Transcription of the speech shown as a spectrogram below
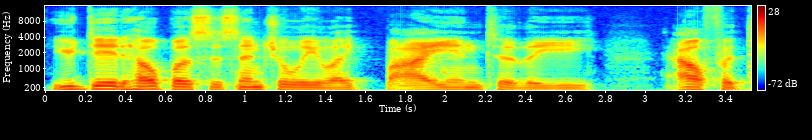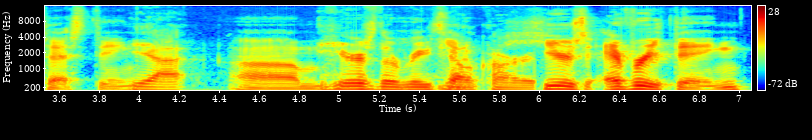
you did help us essentially like buy into the alpha testing. Yeah. Um, here's the retail you know, card. Here's everything.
